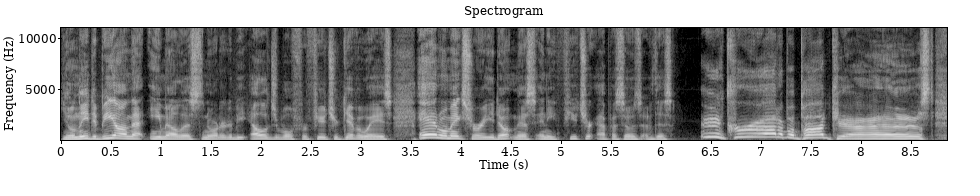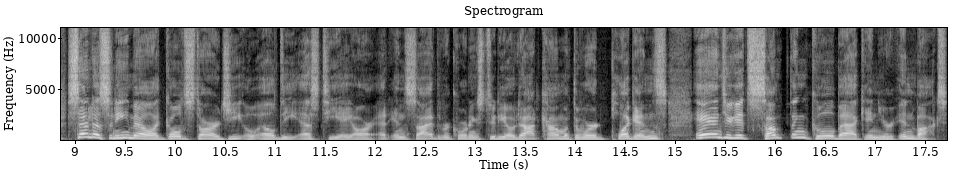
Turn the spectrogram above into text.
You'll need to be on that email list in order to be eligible for future giveaways, and we'll make sure you don't miss any future episodes of this incredible podcast. Send us an email at goldstar, G O L D S T A R, at insidetherecordingstudio.com with the word plugins, and you get something cool back in your inbox.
